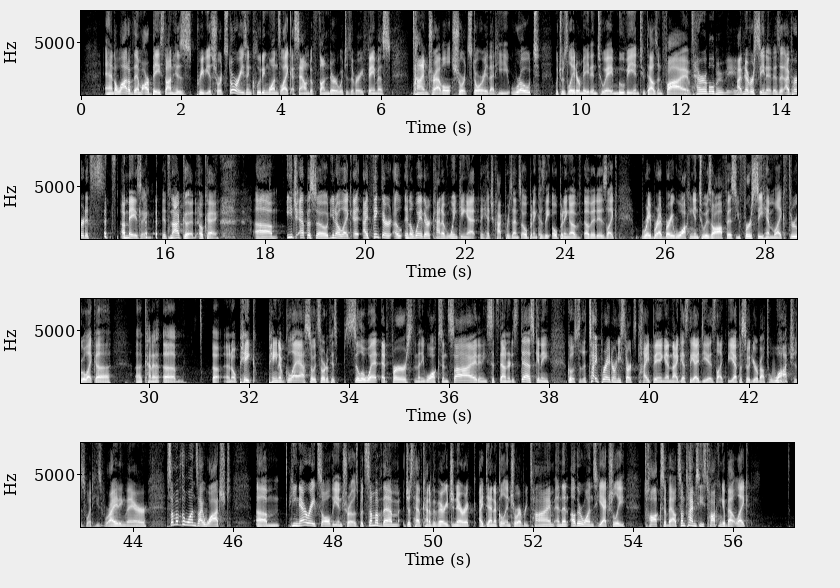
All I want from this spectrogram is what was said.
and a lot of them are based on his previous short stories, including ones like A Sound of Thunder, which is a very famous time travel short story that he wrote, which was later made into a movie in 2005. Terrible movie. I've never seen it. Is it? I've heard it's, amazing. it's not good. Okay. Um, each episode, you know, like I- I think they're uh, in a way they're kind of winking at the Hitchcock Presents opening because the opening of of it is like Ray Bradbury walking into his office. You first see him like through like a, a kind of um, uh, an opaque pane of glass, so it's sort of his silhouette at first, and then he walks inside and he sits down at his desk and he goes to the typewriter and he starts typing. And I guess the idea is like the episode you're about to watch is what he's writing there. Some of the ones I watched. Um, he narrates all the intros, but some of them just have kind of a very generic, identical intro every time. And then other ones he actually talks about. Sometimes he's talking about like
